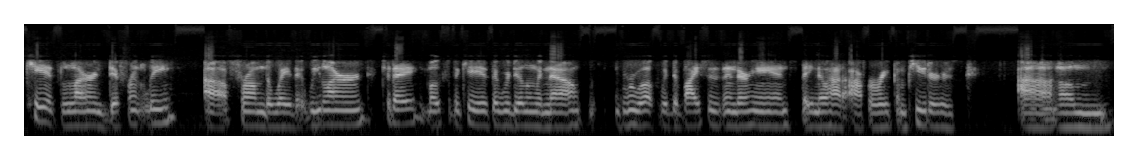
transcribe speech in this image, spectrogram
kids learn differently uh, from the way that we learn today. Most of the kids that we're dealing with now grew up with devices in their hands. They know how to operate computers. Um,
